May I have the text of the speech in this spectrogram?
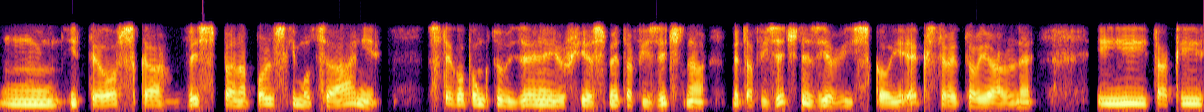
mm, hitlerowska wyspa na polskim oceanie. Tego punktu widzenia już jest metafizyczna, metafizyczne zjawisko i eksterytorialne i taki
